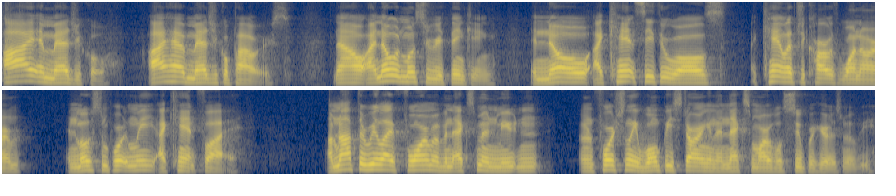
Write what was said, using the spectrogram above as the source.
I am magical. I have magical powers. Now, I know what most of you are thinking. And no, I can't see through walls, I can't lift a car with one arm, and most importantly, I can't fly. I'm not the real life form of an X Men mutant, and unfortunately won't be starring in the next Marvel superheroes movie.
